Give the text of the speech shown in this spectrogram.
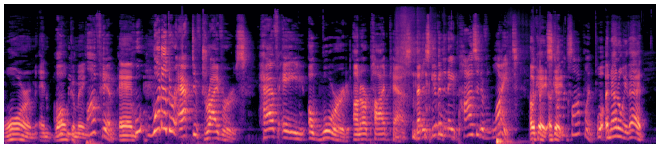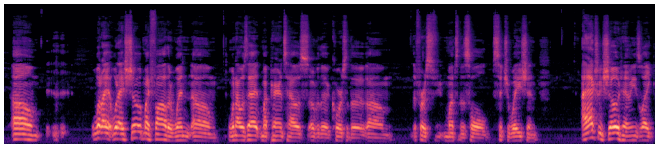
warm and Oh, we welcoming. love him. And- Who, what other active drivers have a award on our podcast that is given in a positive light? okay, Scott okay. McLaughlin. Well, and not only that, um, what I what I showed my father when um, when I was at my parents' house over the course of the um, the first few months of this whole situation, I actually showed him. He's like,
